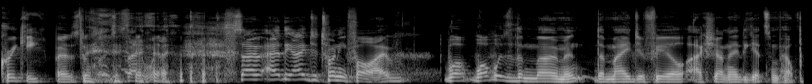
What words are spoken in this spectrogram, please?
creaky, but it still works the same way. So at the age of 25, what what was the moment that made you feel, actually, I need to get some help?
